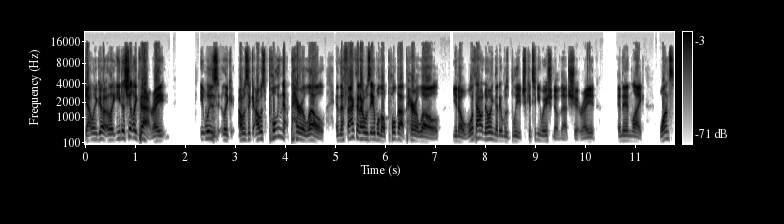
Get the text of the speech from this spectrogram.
Gatling Go, like, you know, shit like that, right? It mm-hmm. was like, I was like, I was pulling that parallel, and the fact that I was able to pull that parallel, you know, without knowing that it was Bleach, continuation of that shit, right? And then, like, once,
